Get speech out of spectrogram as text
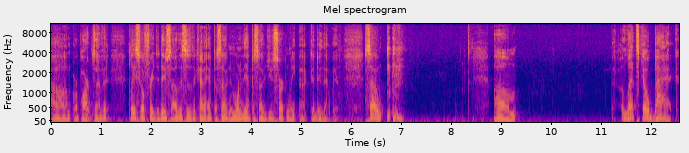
um, or parts of it, please feel free to do so. This is the kind of episode, and one of the episodes you certainly uh, could do that with. So, um, let's go back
